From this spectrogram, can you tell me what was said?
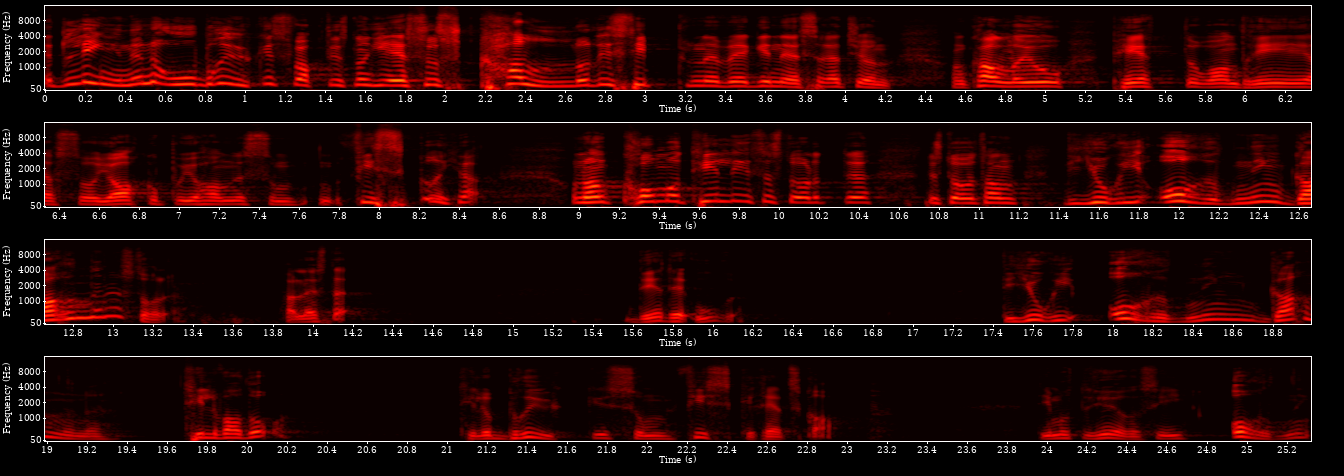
Et lignende ord brukes faktisk når Jesus kaller disiplene ved Genesaretsjøen. Han kaller jo Peter og Andreas og Jakob og Johannes som fisker. ikke sant? Og Når han kommer til dem, så står det, det står at han, de gjorde i ordning garnene. står det. Har du lest det? Det er det ordet. De gjorde i ordning garnene. Til hva da? til å brukes som fiskeredskap. De måtte gjøres i ordning.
